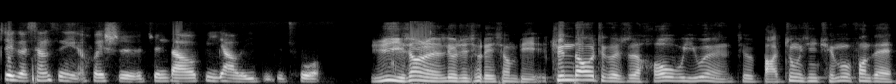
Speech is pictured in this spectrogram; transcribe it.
这个相信也会是军刀必要的一笔支出。与以上的六支球队相比，军刀这个是毫无疑问就把重心全部放在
